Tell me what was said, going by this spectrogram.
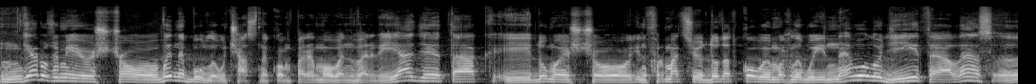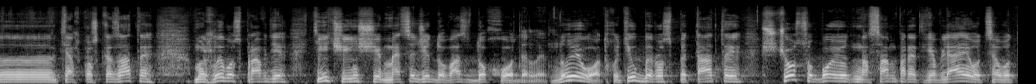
я розумію, що ви не були учасником перемовин в Ер-Ріаді, так і думаю, що інформацією додатковою, можливо, і не володієте, але е, тяжко сказати, можливо, справді ті чи інші меседжі до вас доходили. Ну і от хотів би розпитати, що собою насамперед являє оця от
